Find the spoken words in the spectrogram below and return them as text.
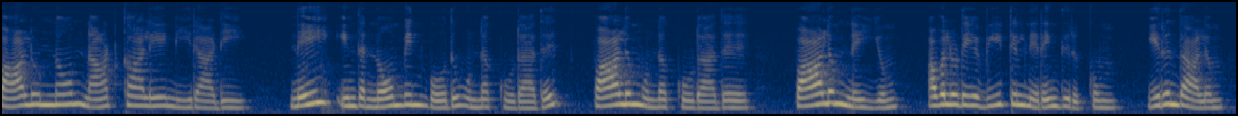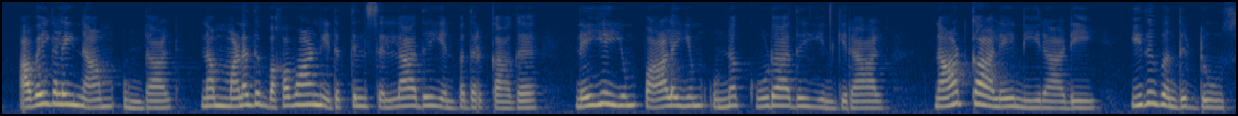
பாலுண்ணோம் நாட்காலே நீராடி. நெய் இந்த நோம்பின் போது உண்ணக்கூடாது. பாலும் உண்ணக்கூடாது. பாலும் நெய்யும் அவளுடைய வீட்டில் நிறைந்திருக்கும். இருந்தாலும் அவைகளை நாம் உண்டால் நம் மனது பகவான் இடத்தில் செல்லாது என்பதற்காக நெய்யையும் பாலையும் உண்ணக்கூடாது என்கிறாள். நாட்காலே நீராடி இது வந்து டூஸ்.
